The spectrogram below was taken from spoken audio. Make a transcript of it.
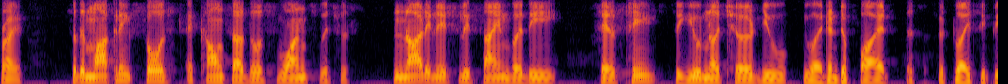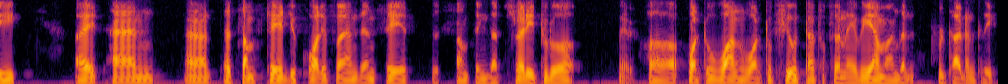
Right. So the marketing sourced accounts are those ones which was not initially signed by the sales team. So you nurtured, you you identified this with ICP, right? And uh, at some stage you qualify and then say it's something that's ready to do a uh, one to one, one to few type of an ABM, and then put that into the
